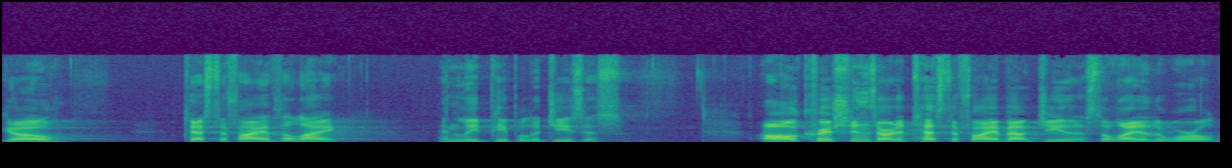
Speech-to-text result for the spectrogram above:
go, testify of the light and lead people to Jesus. All Christians are to testify about Jesus, the light of the world.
